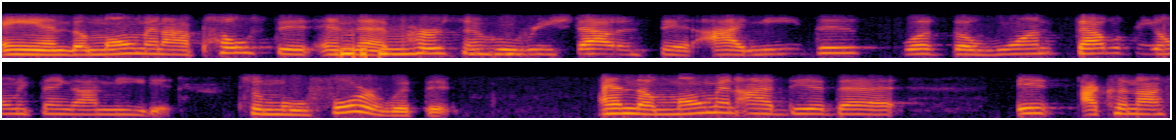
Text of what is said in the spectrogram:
And the moment i posted and Mhm. that person who reached out and said i need this was the one that was the only thing i needed to move forward with it. And the moment i did that it i could not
